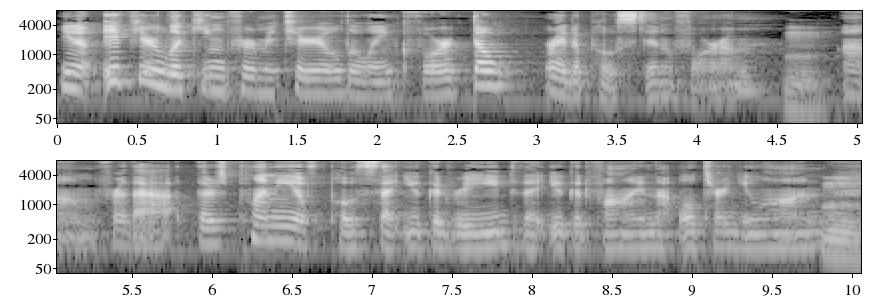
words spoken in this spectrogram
you know, if you're looking for material to link for, don't write a post in a forum Hmm. um, for that. There's plenty of posts that you could read that you could find that will turn you on. Hmm.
